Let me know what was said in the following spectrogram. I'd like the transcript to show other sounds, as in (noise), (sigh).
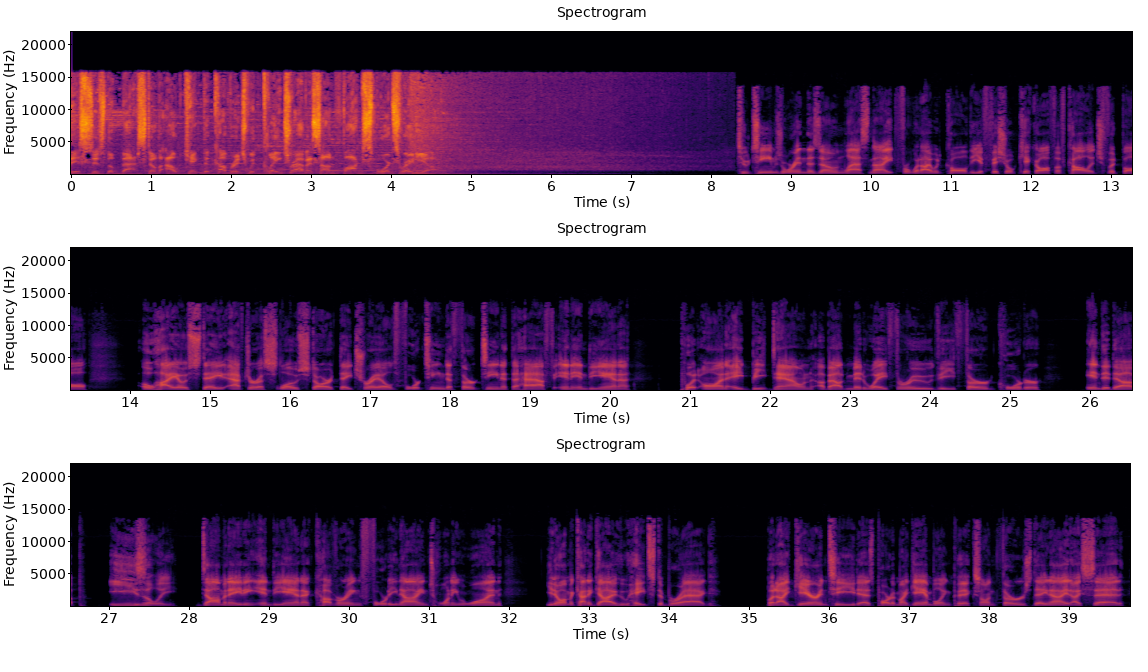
This is the best of Outkick the coverage with Clay Travis on Fox Sports Radio. Two teams were in the zone last night for what I would call the official kickoff of college football. Ohio State, after a slow start, they trailed 14 to 13 at the half in Indiana, put on a beatdown about midway through the third quarter, ended up easily dominating Indiana, covering 49 21. You know, I'm a kind of guy who hates to brag, but I guaranteed as part of my gambling picks on Thursday night, I said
